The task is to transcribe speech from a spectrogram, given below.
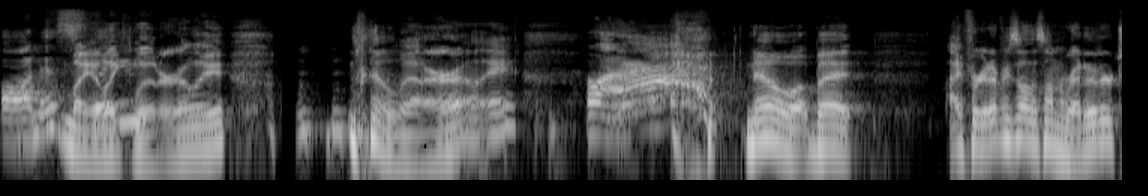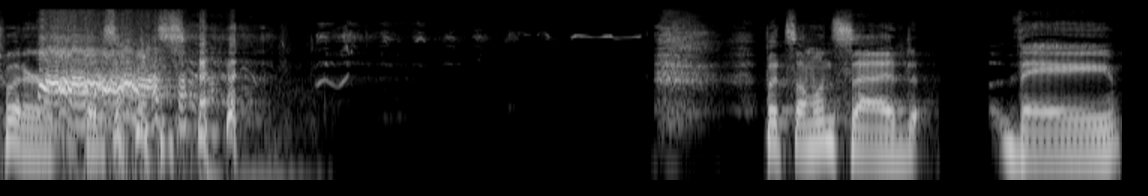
Honestly, like like literally? Literally? Ah! no but i forget if i saw this on reddit or twitter but someone said but someone said they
